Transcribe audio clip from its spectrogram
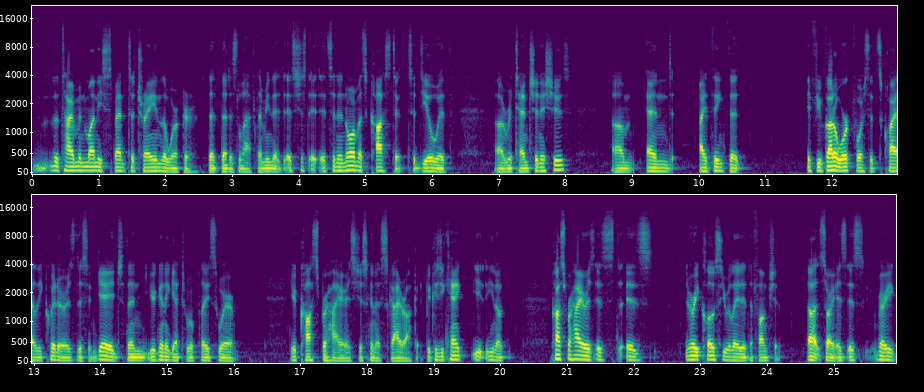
the time and money spent to train the worker that, that is left. I mean, it, it's just it, it's an enormous cost to, to deal with uh, retention issues, um, and I think that if you've got a workforce that's quietly quit or is disengaged, then you're going to get to a place where your cost per hire is just going to skyrocket because you can't, you, you, know, cost per hire is, is, is very closely related to function. Uh, sorry, is, is very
